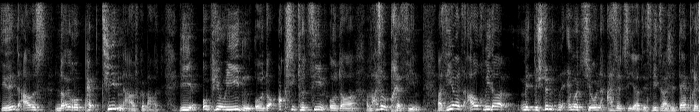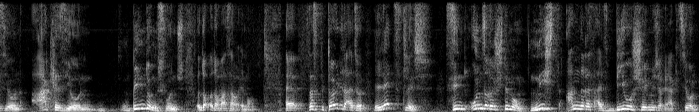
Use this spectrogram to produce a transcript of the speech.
die sind aus Neuropeptiden aufgebaut, wie Opioiden oder Oxytocin oder Vasopressin, was jeweils auch wieder mit bestimmten Emotionen assoziiert ist, wie zum Beispiel Depression, Aggression, Bindungswunsch oder, oder was auch immer. Äh, das bedeutet also letztlich sind unsere Stimmung nichts anderes als biochemische Reaktionen.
